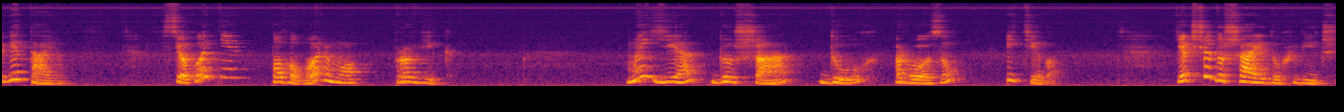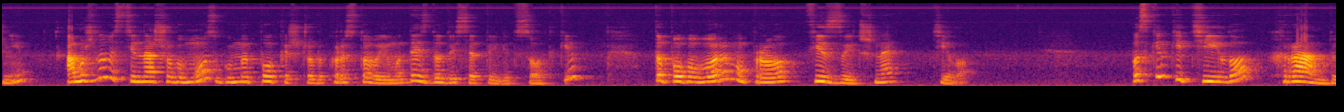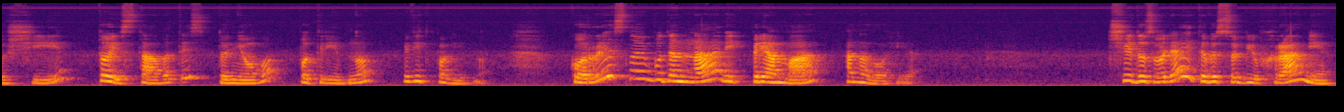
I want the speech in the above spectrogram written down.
Вітаю! Сьогодні поговоримо про вік. Ми є душа, дух, розум і тіло. Якщо душа і дух вічні, а можливості нашого мозку ми поки що використовуємо десь до 10%, то поговоримо про фізичне тіло. Оскільки тіло храм душі, то і ставитись до нього потрібно відповідно. Корисною буде навіть пряма аналогія. Чи дозволяєте ви собі в храмі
